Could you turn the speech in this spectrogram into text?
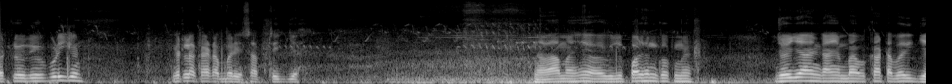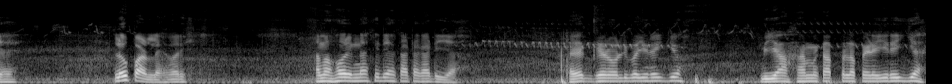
એટલું બધું પડી ગયું ને કેટલા કાંટા ભરી સાફ થઈ ગયા. હવે આમાં છે, હવે બીજું પડે ને મેં જોઈ જાય ને કે અહીંયા કાંટા ભરી ગયા છે. એટલે ઉપાડ લે વળી આમાં હોરી નાખી દે કાંટા કાઢી જાય એક ઘેર ઓલી બાજુ રહી ગયો. બીજા સામે કાપેલા પડે એ રહી ગયા.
